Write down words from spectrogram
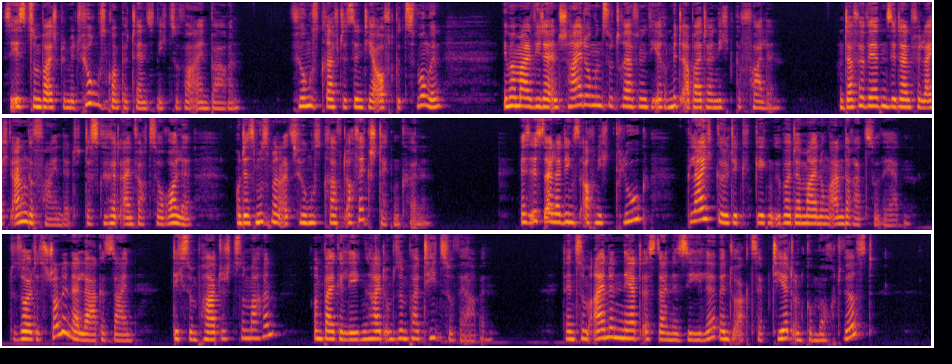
Sie ist zum Beispiel mit Führungskompetenz nicht zu vereinbaren. Führungskräfte sind ja oft gezwungen, immer mal wieder Entscheidungen zu treffen, die ihren Mitarbeitern nicht gefallen. Und dafür werden sie dann vielleicht angefeindet. Das gehört einfach zur Rolle. Und das muss man als Führungskraft auch wegstecken können. Es ist allerdings auch nicht klug, gleichgültig gegenüber der Meinung anderer zu werden. Du solltest schon in der Lage sein, dich sympathisch zu machen und bei Gelegenheit um Sympathie zu werben. Denn zum einen nährt es deine Seele, wenn du akzeptiert und gemocht wirst,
